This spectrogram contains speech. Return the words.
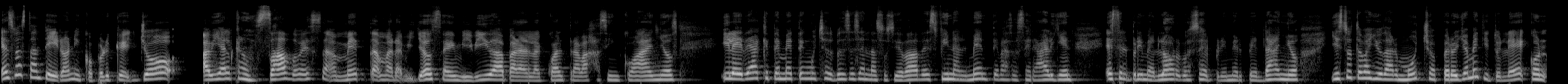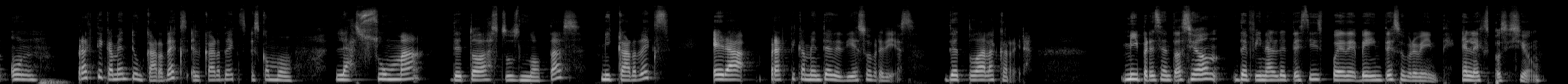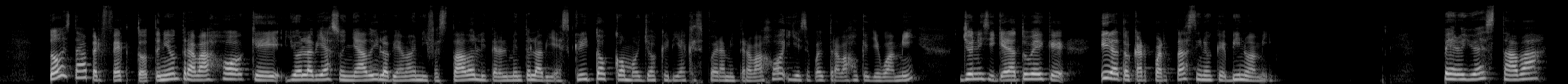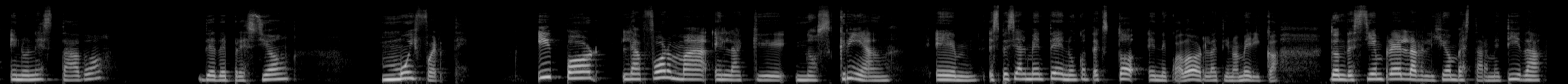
Es bastante irónico porque yo había alcanzado esa meta maravillosa en mi vida para la cual trabaja cinco años y la idea que te meten muchas veces en la sociedad es finalmente vas a ser alguien, es el primer logro, es el primer pedaño y esto te va a ayudar mucho, pero yo me titulé con un prácticamente un cardex. El cardex es como la suma de todas tus notas. Mi cardex era prácticamente de 10 sobre 10 de toda la carrera. Mi presentación de final de tesis fue de 20 sobre 20 en la exposición. Todo estaba perfecto. Tenía un trabajo que yo lo había soñado y lo había manifestado, literalmente lo había escrito como yo quería que fuera mi trabajo y ese fue el trabajo que llegó a mí. Yo ni siquiera tuve que ir a tocar puertas, sino que vino a mí. Pero yo estaba en un estado de depresión muy fuerte. Y por la forma en la que nos crían Em, especialmente en un contexto en Ecuador, Latinoamérica, donde siempre la religión va a estar metida.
